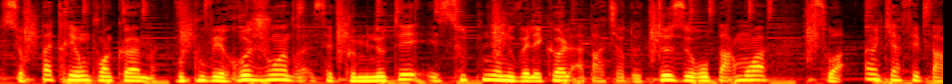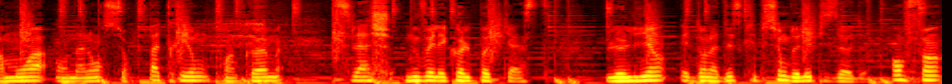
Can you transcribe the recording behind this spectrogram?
sur patreon.com. Vous pouvez rejoindre cette communauté et soutenir Nouvelle École à partir de 2 euros par mois, soit un café par mois en allant sur patreon.com slash Nouvelle École Podcast. Le lien est dans la description de l'épisode. Enfin,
